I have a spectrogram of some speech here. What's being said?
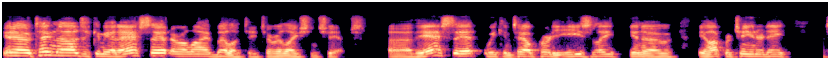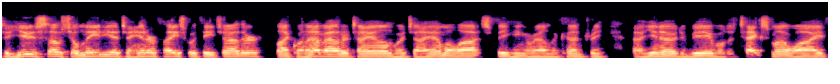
You know, technology can be an asset or a liability to relationships. Uh, the asset we can tell pretty easily, you know, the opportunity to use social media to interface with each other, like when I'm out of town, which I am a lot speaking around the country, uh, you know, to be able to text my wife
